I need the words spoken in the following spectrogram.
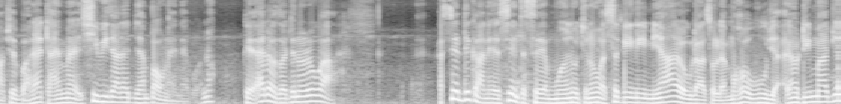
မှာဖြစ်ပါတယ်ဒါပေမဲ့ရှိပြီးသားလည်းပြန်ပေါက်နိုင်တယ်ပေါ့နော်ကဲအဲ့တော့ဆိုကျွန်တော်တို့က အဆင့်တစ်ကနေအဆင့်30မွန်းလို့ကျွန်တော်က skin တွေများရဘူးလားဆိုလည်းမဟုတ်ဘူးဗျအဲ့တော့ဒီမှာပြ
